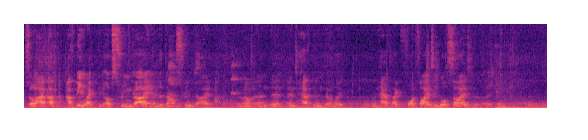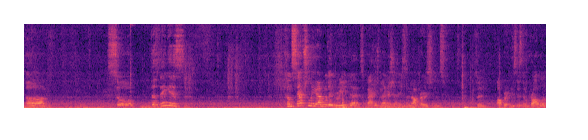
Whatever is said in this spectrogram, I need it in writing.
So I've, I've, I've been like the upstream guy and the downstream guy, you know, and, and, and have been then like, and have like fought fights on both sides. Um, so the thing is, conceptually, I would agree that package management is an an operating system problem.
